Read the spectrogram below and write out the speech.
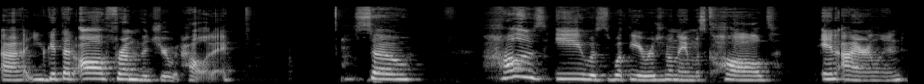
uh, you get that all from the Druid holiday. So, Hallows Eve was what the original name was called in Ireland,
